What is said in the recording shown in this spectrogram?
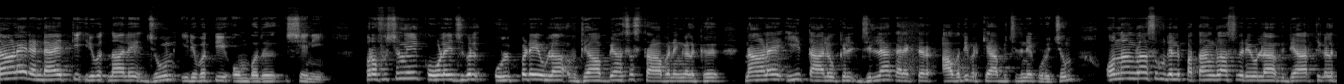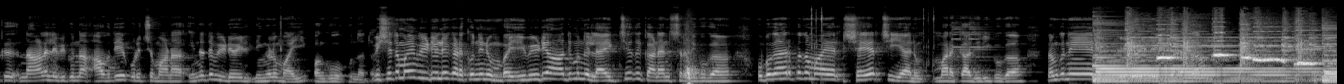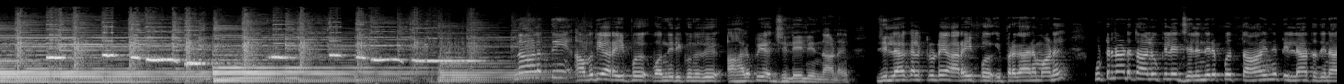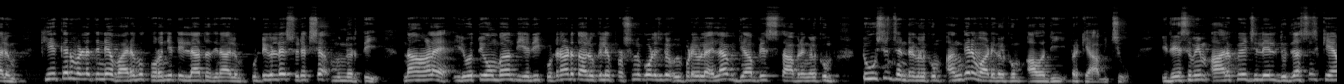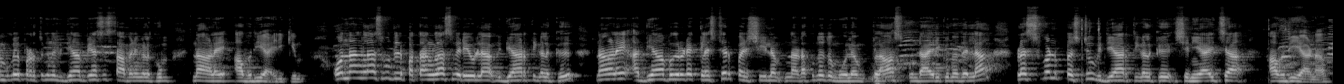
നാളെ രണ്ടായിരത്തി ഇരുപത്തിനാല് ജൂൺ ഇരുപത്തി ഒമ്പത് ശനി. പ്രൊഫഷണൽ കോളേജുകൾ ഉൾപ്പെടെയുള്ള വിദ്യാഭ്യാസ സ്ഥാപനങ്ങൾക്ക് നാളെ ഈ താലൂക്കിൽ ജില്ലാ കലക്ടർ അവധി പ്രഖ്യാപിച്ചതിനെക്കുറിച്ചും ഒന്നാം ക്ലാസ് മുതൽ പത്താം ക്ലാസ് വരെയുള്ള വിദ്യാർത്ഥികൾക്ക് നാളെ ലഭിക്കുന്ന അവധിയെക്കുറിച്ചുമാണ് ഇന്നത്തെ വീഡിയോയിൽ നിങ്ങളുമായി പങ്കുവെക്കുന്നത്. വിശദമായ വീഡിയോയിലേക്ക് കിടക്കുന്നതിന് മുമ്പ് ഈ വീഡിയോ ആദ്യം ഒന്ന് ലൈക്ക് ചെയ്ത് കാണാൻ ശ്രദ്ധിക്കുക. ഉപകാരപ്രദമായാൽ ഷെയർ ചെയ്യാനും മറക്കാതിരിക്കുക. നമുക്ക് നേരെ അവധി അറിയിപ്പ് വന്നിരിക്കുന്നത് ആലപ്പുഴ ജില്ലയിൽ നിന്നാണ്. ജില്ലാ കളക്ടറുടെ അറിയിപ്പ് ഇപ്രകാരമാണ്. കുട്ടനാട് താലൂക്കിലെ ജലനിരപ്പ് താഴ്ന്നിട്ടില്ലാത്തതിനാലും കിഴക്കൻ വെള്ളത്തിന്റെ വരവ് കുറഞ്ഞിട്ടില്ലാത്തതിനാലും കുട്ടികളുടെ സുരക്ഷ മുൻനിർത്തി. നാളെ ഇരുപത്തി ഒമ്പതാം തീയതി കുട്ടനാട് താലൂക്കിലെ പ്രൊഫഷണൽ കോളേജുകൾ ഉൾപ്പെടെയുള്ള എല്ലാ വിദ്യാഭ്യാസ സ്ഥാപനങ്ങൾക്കും ട്യൂഷൻ സെന്ററുകൾക്കും അംഗനവാടികൾക്കും അവധി പ്രഖ്യാപിച്ചു. ഇതേസമയം ആലപ്പുഴ ജില്ലയിൽ ദുരിതാശ്വാസ ക്യാമ്പുകൾ പ്രവർത്തിക്കുന്ന വിദ്യാഭ്യാസ സ്ഥാപനങ്ങൾക്കും നാളെ അവധിയായിരിക്കും. ഒന്നാം ക്ലാസ് മുതൽ പത്താം ക്ലാസ് വരെയുള്ള വിദ്യാർത്ഥികൾക്ക് നാളെ അധ്യാപകരുടെ ക്ലസ്റ്റർ പരിശീലനം നടക്കുന്നത് മൂലം ക്ലാസ് ഉണ്ടായിരിക്കുന്നതല്ല. പ്ലസ് വൺ പ്ലസ് ടു വിദ്യാർത്ഥികൾക്ക് ശനിയാഴ്ച അവധിയാണ്.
